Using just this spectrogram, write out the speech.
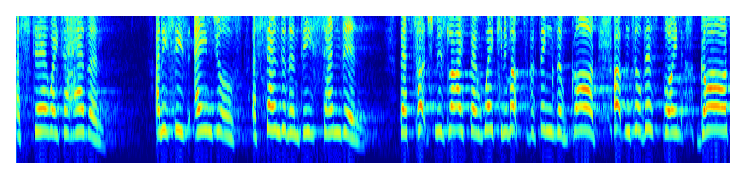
a stairway to heaven. And he sees angels ascending and descending. They're touching his life. They're waking him up to the things of God. Up until this point, God,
